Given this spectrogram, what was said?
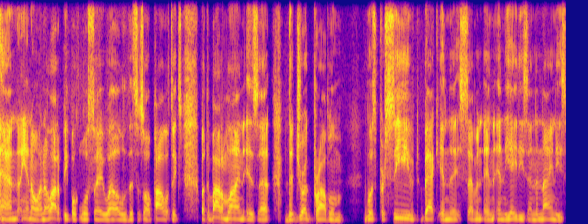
and, you know, and a lot of people will say, well, this is all politics. But the bottom line is that the drug problem was perceived back in the seven in, in the 80s and the 90s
